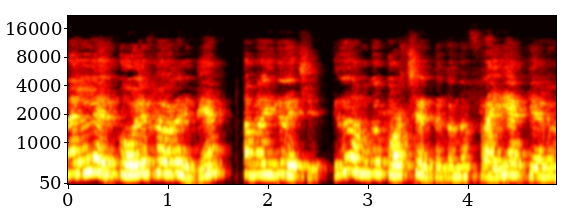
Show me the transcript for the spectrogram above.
നല്ലൊരു കോളിഫ്ലവർ കിട്ടിയ. അപ്പൊ ഇത് വെച്ച് ഇത് നമുക്ക് കുറച്ചെടുത്തിട്ടൊന്ന് ഫ്രൈ ആക്കിയാലോ?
